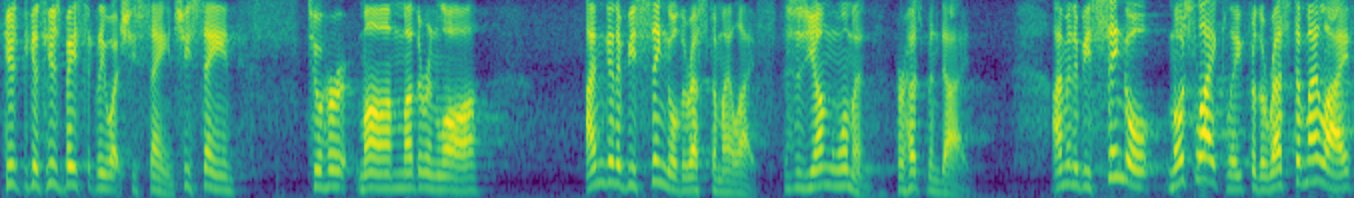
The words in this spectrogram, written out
Here's, because here's basically what she's saying. She's saying to her mom, mother in law, I'm going to be single the rest of my life. This is a young woman. Her husband died. I'm going to be single, most likely, for the rest of my life.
